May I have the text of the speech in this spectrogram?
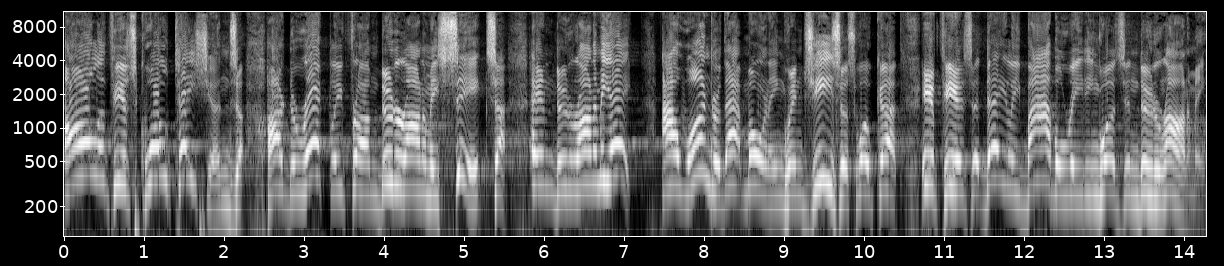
All of his quotations are directly from Deuteronomy 6 uh, and Deuteronomy 8. I wonder that morning when Jesus woke up if his daily Bible reading was in Deuteronomy.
